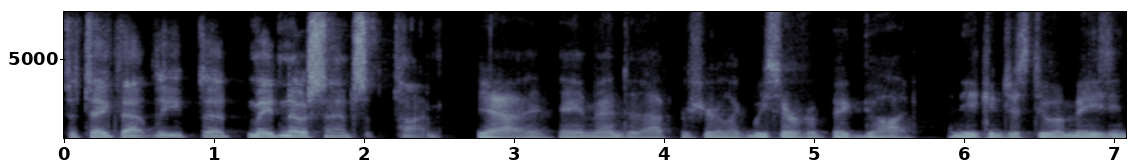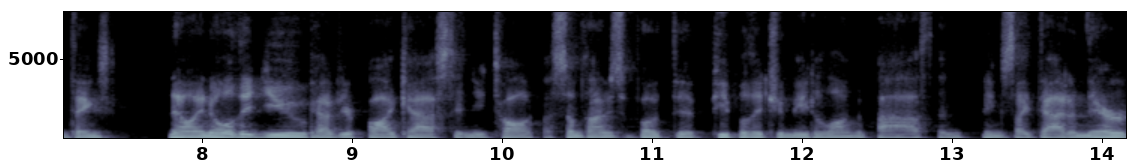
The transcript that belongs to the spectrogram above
to take that leap that made no sense at the time. Yeah, amen to that for sure. Like we serve a big God and he can just do amazing things. Now, I know that you have your podcast and you talk sometimes about the people that you meet along the path and things like that and their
